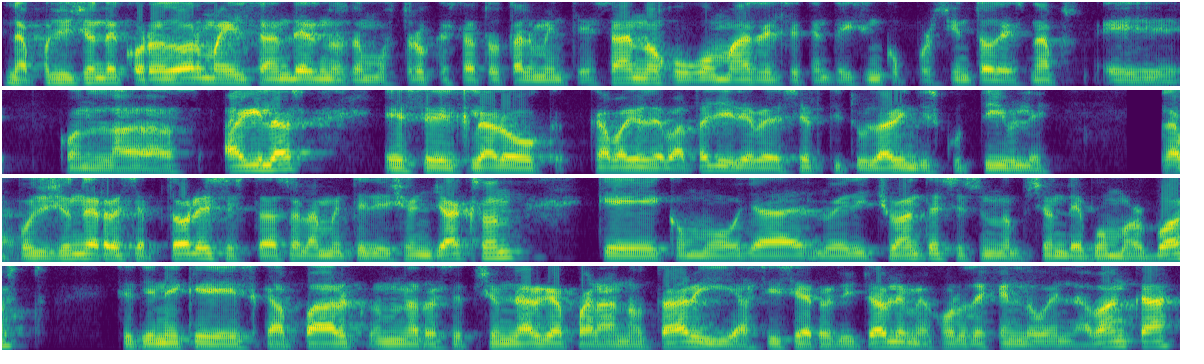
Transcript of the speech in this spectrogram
la posición de corredor, Miles Sanders nos demostró que está totalmente sano, jugó más del 75% de snaps eh, con las Águilas, es el claro caballo de batalla y debe de ser titular indiscutible la posición de receptores está solamente Deshaun Jackson, que como ya lo he dicho antes, es una opción de boomer bust. Se tiene que escapar con una recepción larga para anotar y así sea reditable. Mejor déjenlo en la banca.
